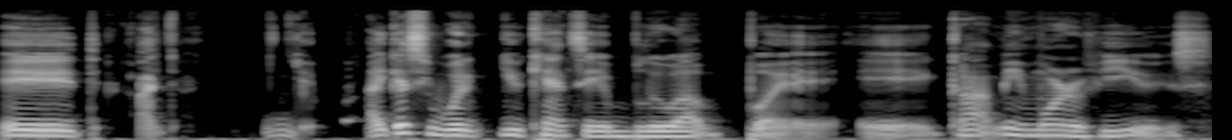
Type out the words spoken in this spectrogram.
it, I, I guess you would you can't say it blew up, but it got me more views.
